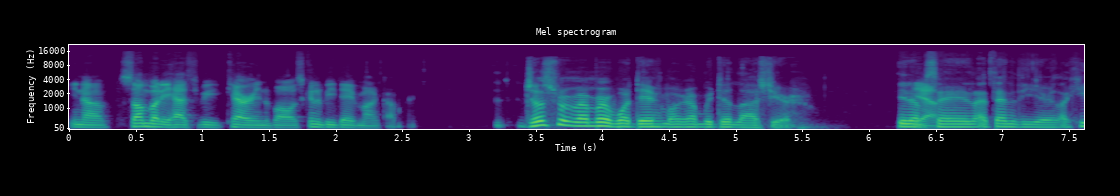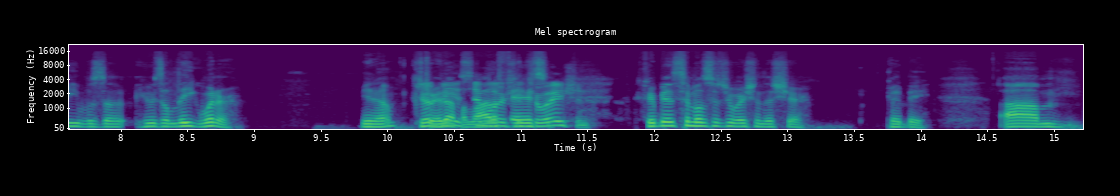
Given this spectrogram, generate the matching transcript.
you know, somebody has to be carrying the ball. It's going to be Dave Montgomery. just remember what Dave Montgomery did last year. You know what I'm saying? At the end of the year, like he was a he was a league winner. You know, Could straight be up a lot of fantasy, situation. could be a similar situation this year. Could be. Um,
